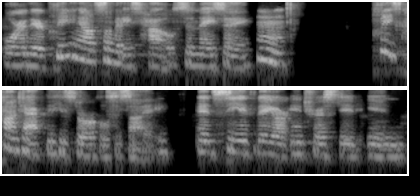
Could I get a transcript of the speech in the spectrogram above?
or they're cleaning out somebody's house and they say, hmm, please contact the Historical Society and see if they are interested in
